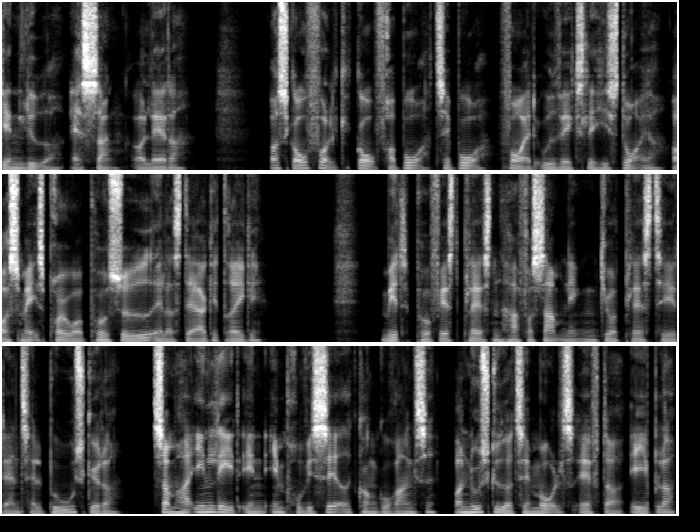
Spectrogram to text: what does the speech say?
genlyder af sang og latter, og skovfolk går fra bord til bord for at udveksle historier og smagsprøver på søde eller stærke drikke. Midt på festpladsen har forsamlingen gjort plads til et antal bueskytter, som har indledt en improviseret konkurrence og nu skyder til måls efter æbler,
